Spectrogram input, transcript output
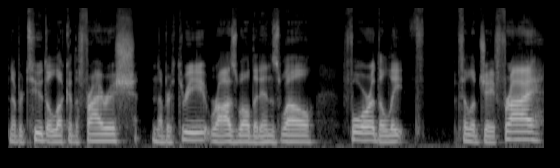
Number two, The Luck of the Fryrish. Number three, Roswell That Ends Well. Four, The Late Philip J. Fry.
